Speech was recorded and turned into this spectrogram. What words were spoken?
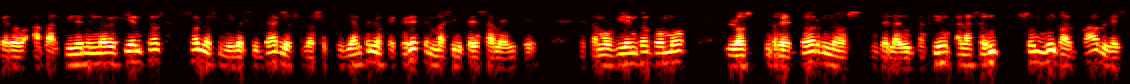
pero a partir de 1900 son los universitarios y los estudiantes los que crecen más intensamente. Estamos viendo cómo los retornos de la educación a la salud son muy palpables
